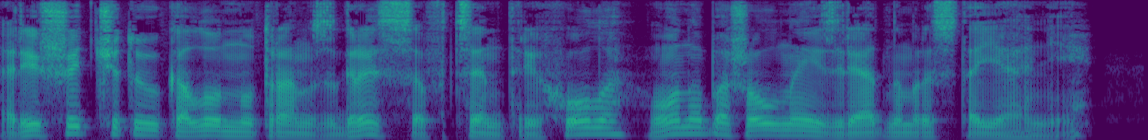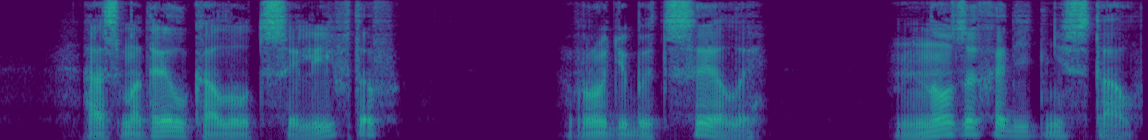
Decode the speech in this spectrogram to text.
Решетчатую колонну трансгресса в центре холла он обошел на изрядном расстоянии. Осмотрел колодцы лифтов, вроде бы целы, но заходить не стал.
